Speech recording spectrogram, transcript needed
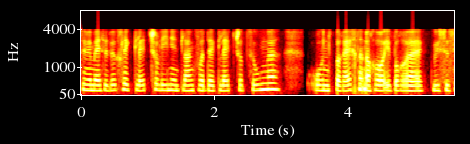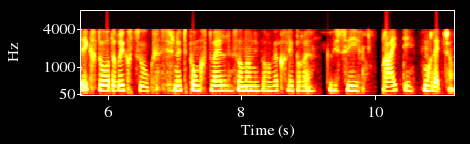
Wir messen wirklich Gletscherlinien entlang von der Gletscherzunge und berechnen nachher über einen gewissen Sektor den Rückzug. Es ist nicht punktuell, sondern über, wirklich über eine gewisse Breite vom Gletscher.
